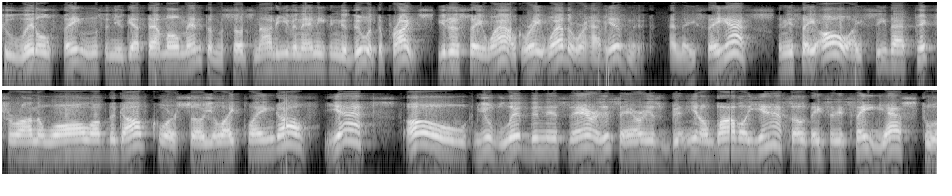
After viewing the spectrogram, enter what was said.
to little things and you get that momentum. So it's not even anything to do with the price. You just say, wow, great weather we're having, isn't it? And they say yes. And you say, oh, I see that picture on the wall of the golf course. So you like playing golf? Yes oh, you've lived in this area, this area's been, you know, blah, blah, yeah. So they, they say yes to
